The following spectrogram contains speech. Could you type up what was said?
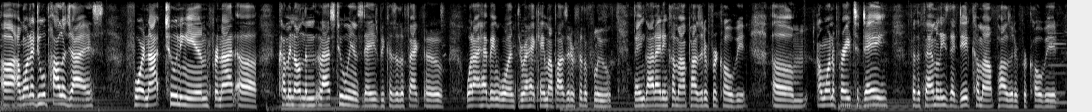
Uh, I want to do apologize for not tuning in, for not uh, coming on the last two Wednesdays because of the fact of what I had been going through. I had came out positive for the flu. Thank God I didn't come out positive for COVID. Um, I want to pray today for the families that did come out positive for COVID.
